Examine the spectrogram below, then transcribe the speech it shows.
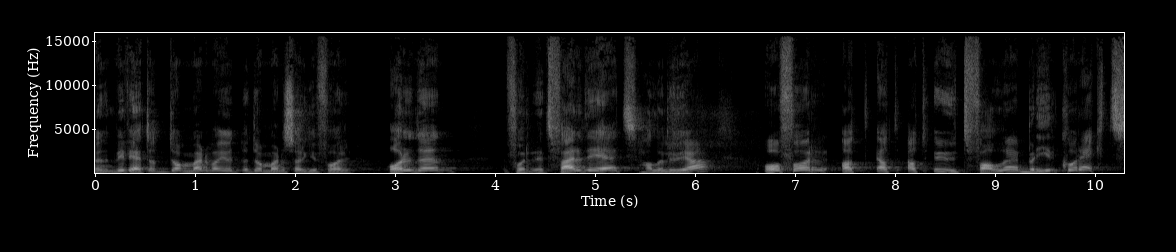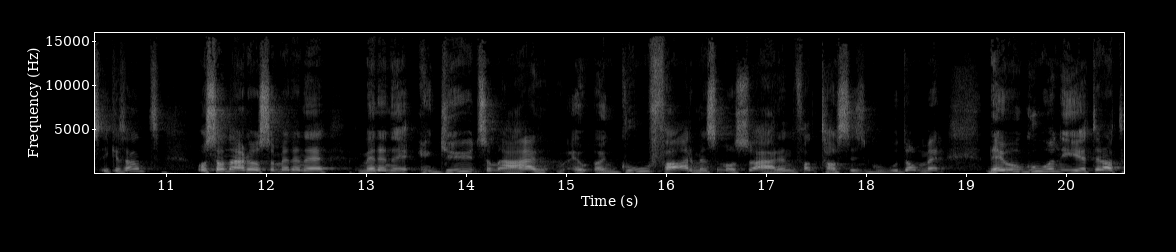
men vi vet jo at dommeren, dommeren sørger for orden, for rettferdighet, halleluja, og for at, at, at utfallet blir korrekt. ikke sant? Og Sånn er det også med denne med denne Gud som er en god far, men som også er en fantastisk god dommer. Det er jo gode nyheter at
